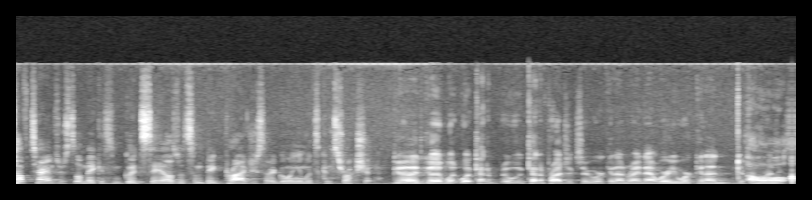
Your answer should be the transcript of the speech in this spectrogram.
tough times, we're still making some good sales with some big projects that are going in with construction. Good, good. What, what kind of what kind of projects are you working on right now? Where are you working on different Oh, projects? in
